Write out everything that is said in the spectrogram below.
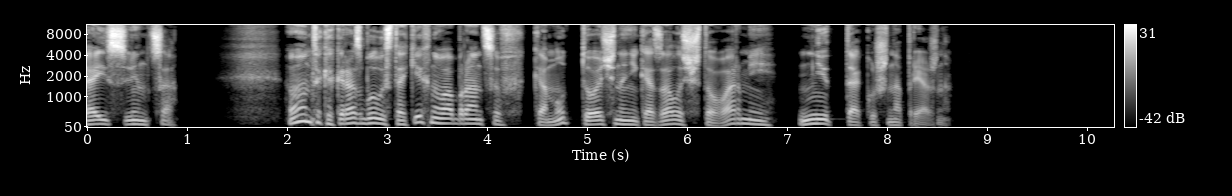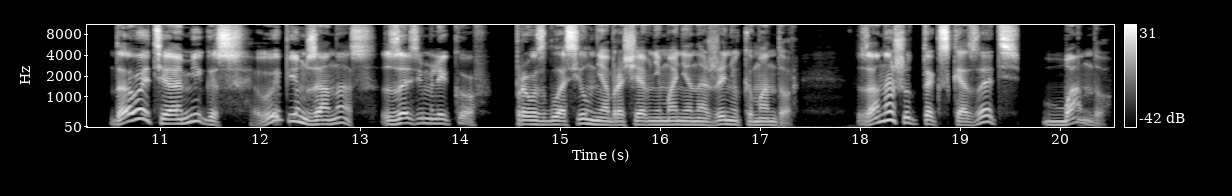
а из свинца. Он-то как раз был из таких новобранцев, кому точно не казалось, что в армии не так уж напряжно. «Давайте, амигос, выпьем за нас, за земляков», — провозгласил, не обращая внимания на Женю, командор. За нашу, так сказать, банду.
